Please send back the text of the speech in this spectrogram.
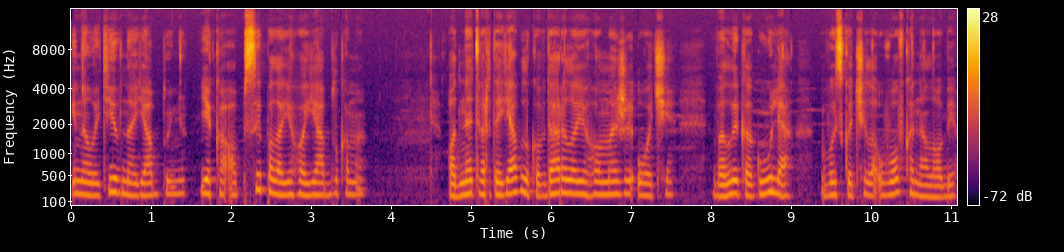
і налетів на яблуню, яка обсипала його яблуками. Одне тверде яблуко вдарило його межі очі, велика гуля вискочила у вовка на лобі.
